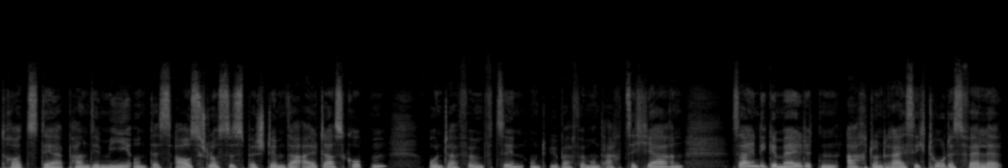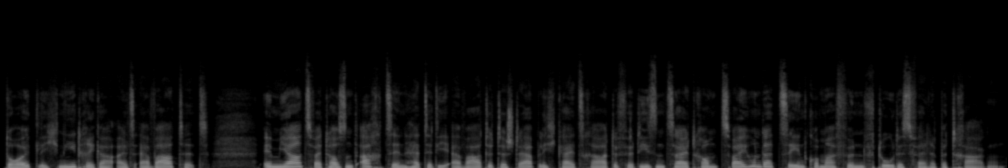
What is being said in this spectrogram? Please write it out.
Trotz der Pandemie und des Ausschlusses bestimmter Altersgruppen unter 15 und über 85 Jahren seien die gemeldeten 38 Todesfälle deutlich niedriger als erwartet. Im Jahr 2018 hätte die erwartete Sterblichkeitsrate für diesen Zeitraum 210,5 Todesfälle betragen.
